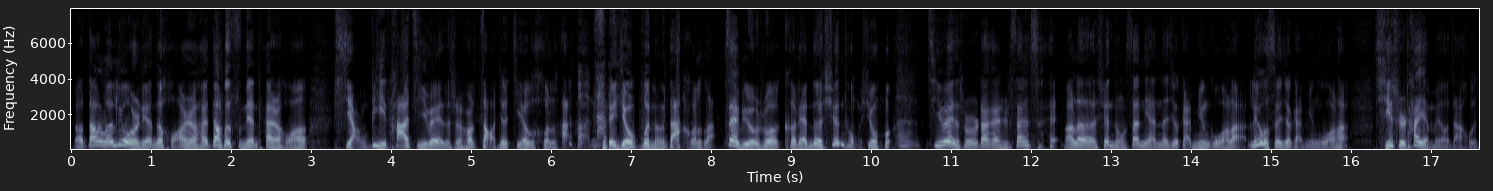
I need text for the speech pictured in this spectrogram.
然后当了六十年的皇上，还当了四年太上皇。想必他继位的时候早就结过婚了，所以就不能大婚了。再比如说，可怜的宣统兄嗯，继位的时候大概是三岁，完了宣统三年呢就改民国了，六岁就改民国了。其实他也没有大婚，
